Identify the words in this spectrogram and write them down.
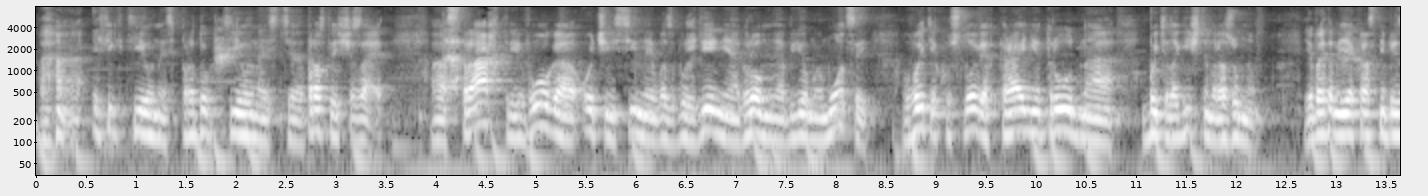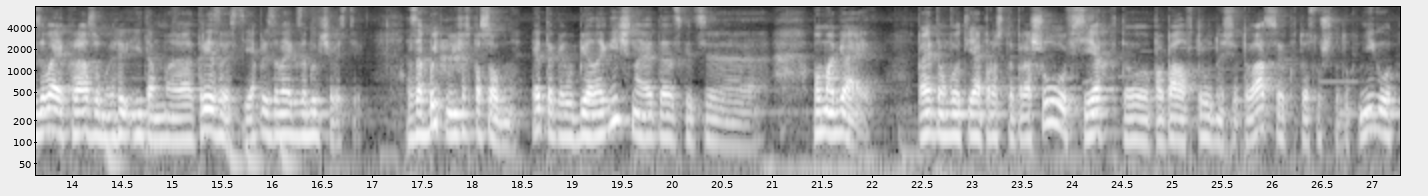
эффективность, продуктивность э, просто исчезает. А страх, тревога, очень сильное возбуждение, огромный объем эмоций – в этих условиях крайне трудно быть логичным, разумным. И поэтому я как раз не призываю к разуму и, и там, э, трезвости, я призываю к забывчивости. Забыть мы еще способны. Это как бы биологично, это, так сказать, э, помогает. Поэтому вот я просто прошу всех, кто попал в трудную ситуацию, кто слушает эту книгу,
